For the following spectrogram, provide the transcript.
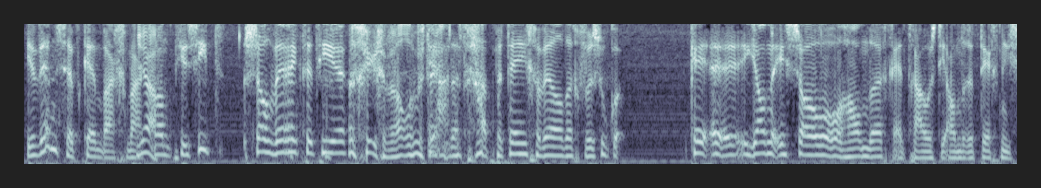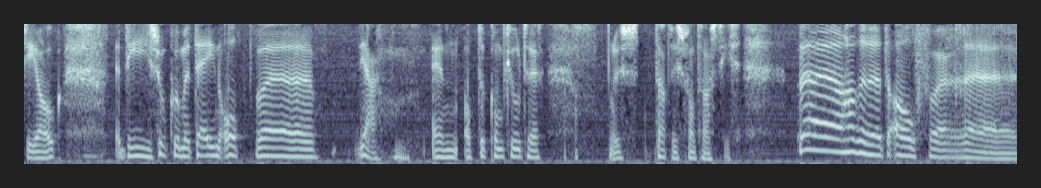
je wens hebt kenbaar gemaakt. Ja. Want je ziet, zo werkt het hier. Dat ging geweldig meteen. Ja, dat gaat meteen geweldig. We zoeken... Ke- eh, Jan is zo handig. En trouwens die andere technici ook. Die zoeken meteen op... eh, ja, en op de computer. Dus dat is fantastisch. We hadden het over eh,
